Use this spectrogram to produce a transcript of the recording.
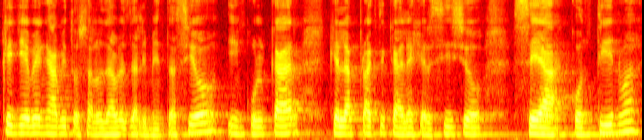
que lleven hábitos saludables de alimentación, inculcar que la práctica del ejercicio sea continua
